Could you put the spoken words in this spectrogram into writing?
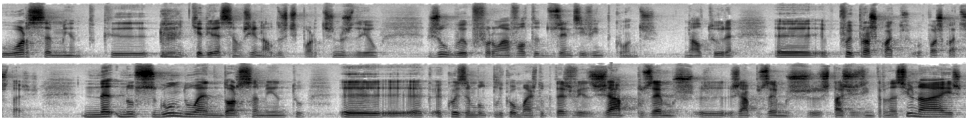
o orçamento que, que a Direção Regional dos Desportos nos deu, julgo eu que foram à volta de 220 contos na altura, uh, foi para os quatro, para os quatro estágios. Na, no segundo ano de orçamento, eh, a, a, coisa multiplicou mais do que 10 vezes. Já pusemos, eh, já pusemos estágios internacionais,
